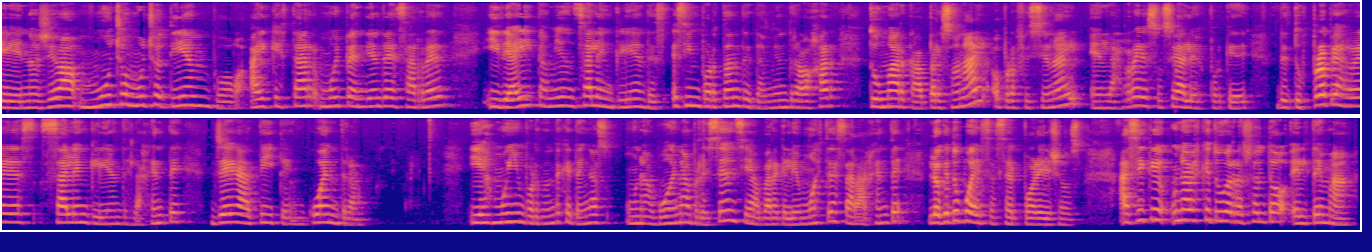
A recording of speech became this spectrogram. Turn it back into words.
eh, nos lleva mucho, mucho tiempo. Hay que estar muy pendiente de esa red y de ahí también salen clientes. Es importante también trabajar tu marca personal o profesional en las redes sociales porque de tus propias redes salen clientes. La gente llega a ti, te encuentra y es muy importante que tengas una buena presencia para que le muestres a la gente lo que tú puedes hacer por ellos. Así que una vez que tuve resuelto el tema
